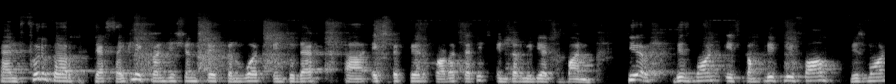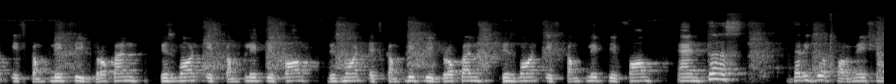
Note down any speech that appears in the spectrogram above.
And further that cyclic transition state convert into that uh, expected product that is intermediate one here this bond is completely formed. This bond is completely broken. This bond is completely formed. This bond is completely broken. This bond is completely formed. And thus there is a formation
